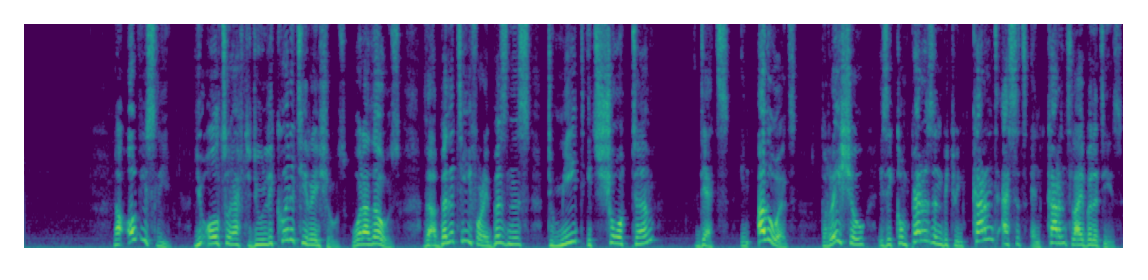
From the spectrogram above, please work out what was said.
Now, obviously, you also have to do liquidity ratios. What are those? The ability for a business to meet its short term debts. In other words, the ratio is a comparison between current assets and current liabilities.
